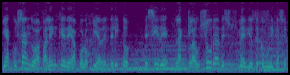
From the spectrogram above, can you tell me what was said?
y acusando a Palenque de apología del delito, decide la clausura de sus medios de comunicación.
